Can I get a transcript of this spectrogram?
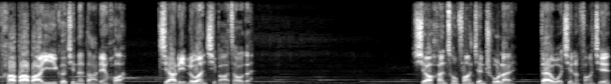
她爸爸一个劲的打电话，家里乱七八糟的。小韩从房间出来，带我进了房间。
